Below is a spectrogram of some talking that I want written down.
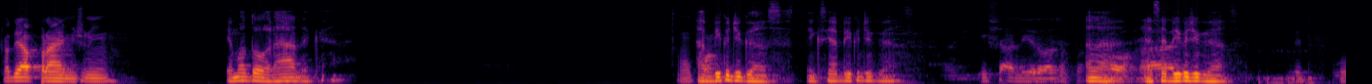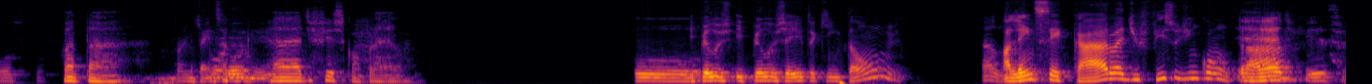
Cadê a Prime, Juninho? Tem uma dourada, cara. Opa. A bico de ganso. Tem que ser a bico de ganso. E chaleira lá, só pra... Olha lá, essa é bico de ganso. Preto fosco. Quanto tá? Tá disponível. É difícil comprar ela. O... E pelo, e pelo jeito aqui, então, Tá além de ser caro, é difícil de É encontrar. difícil.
